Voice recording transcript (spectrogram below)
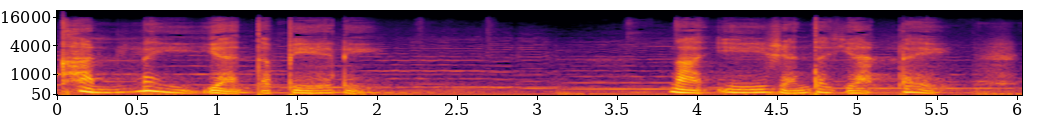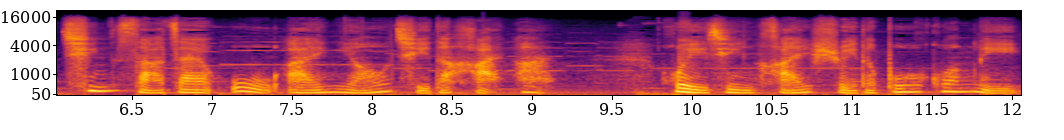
看泪眼的别离。那伊人的眼泪，倾洒在雾霭袅起的海岸，汇进海水的波光里，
